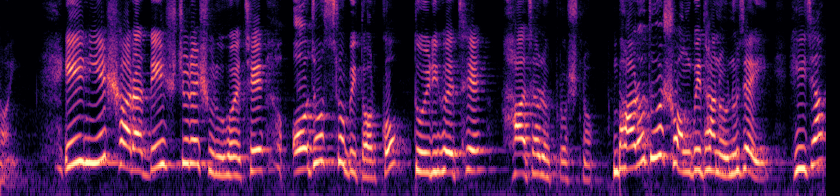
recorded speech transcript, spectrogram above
নয়। এই নিয়ে সারা দেশ জুড়ে শুরু হয়েছে অজস্র বিতর্ক, তৈরি হয়েছে হাজারো প্রশ্ন। ভারতীয় সংবিধান অনুযায়ী হিজাব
